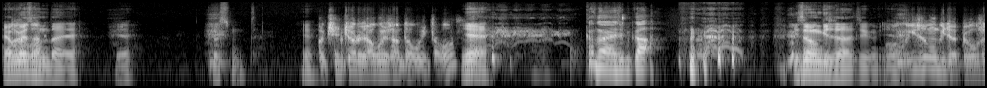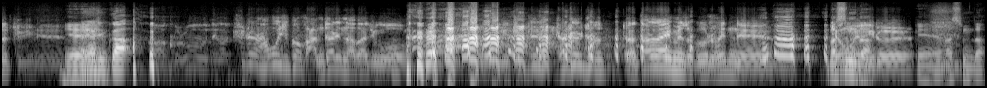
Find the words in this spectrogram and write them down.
야구에 산다에 예 그렇습니다. 어, 진짜로 야구에서 한다고 있다고? 예 감독님 안녕하십니까? 이성훈 기자 지금 어, 예 이성훈 기자 목소리 들리네. 예, 안녕하십니까? 아 출연하고 싶어서 안달이 나가지고 저절저절 따라다니면서 그걸 했네. 맞습니다. 예 맞습니다.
